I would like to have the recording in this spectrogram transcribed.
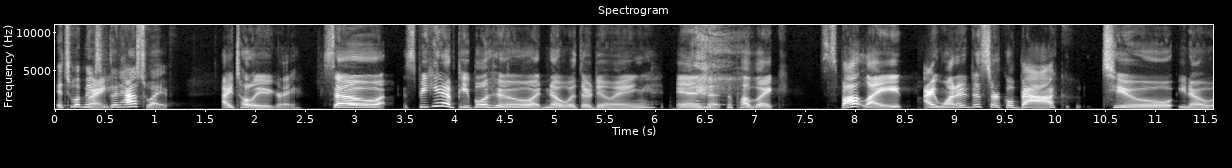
It's what makes a good housewife. I totally agree. So, speaking of people who know what they're doing in the public spotlight, I wanted to circle back to, you know,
